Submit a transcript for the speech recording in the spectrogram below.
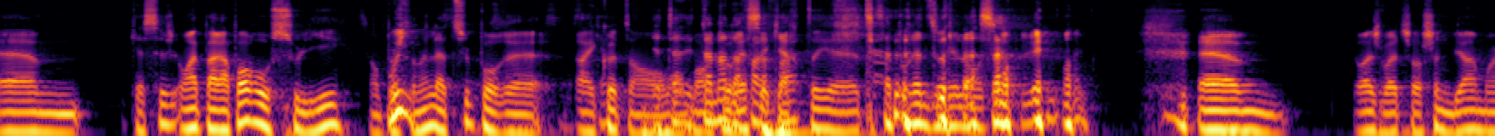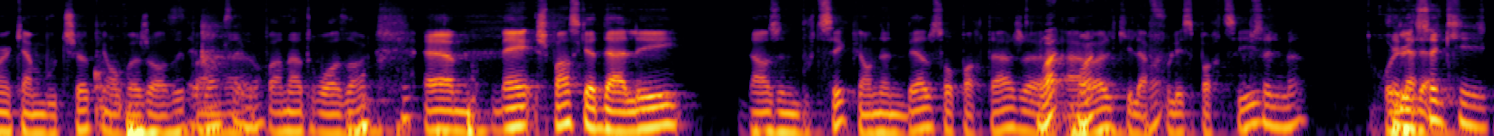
Euh, que ouais, par rapport aux souliers, si on peut Oui. finir là-dessus pour. euh, ah, écoute, on, pourrait s'écarter. euh, Ça pourrait durer longtemps. soirée. Euh, ouais, je vais te chercher une bière, moi, un kombucha, puis on va jaser pendant, bon, c'est bon. pendant trois heures. Euh, mais je pense que d'aller dans une boutique, puis on a une belle sur portage à, Ouais, à ouais, Hull, qui est la foulée sportive. Absolument. C'est la seule qui est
